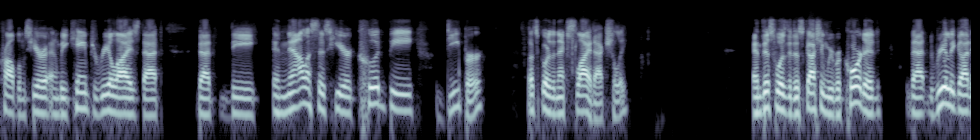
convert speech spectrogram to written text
problems here and we came to realize that that the analysis here could be deeper Let's go to the next slide, actually. And this was the discussion we recorded that really got,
